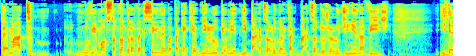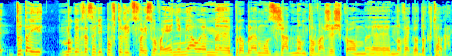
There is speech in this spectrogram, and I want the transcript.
temat, mówię mocno kontrowersyjny, bo tak jak jedni lubią, jedni bardzo lubią, tak bardzo dużo ludzi nienawidzi. Tutaj mogę w zasadzie powtórzyć swoje słowa. Ja nie miałem e, problemu z żadną towarzyszką e, nowego doktora.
